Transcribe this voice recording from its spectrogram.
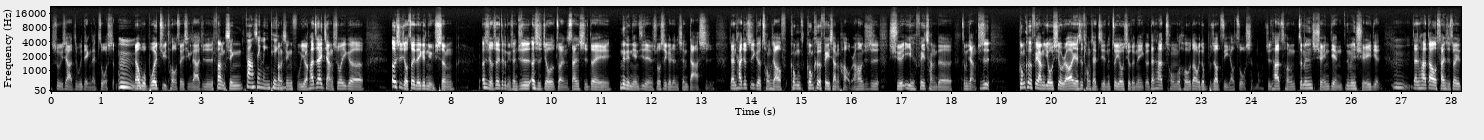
述一下这部电影在做什么。嗯。然后我不会剧透，所以请大家就是放心，放心聆听，放心服用。他在讲说一个二十九岁的一个女生。二十九岁这个女生就是二十九转三十，对那个年纪的人说是一个人生大事。但她就是一个从小功功课非常好，然后就是学艺非常的怎么讲，就是功课非常优秀，然后也是同才之间的最优秀的那个。但她从头到尾都不知道自己要做什么，就是她从这边选一点，那边学一点。嗯。但她到三十岁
